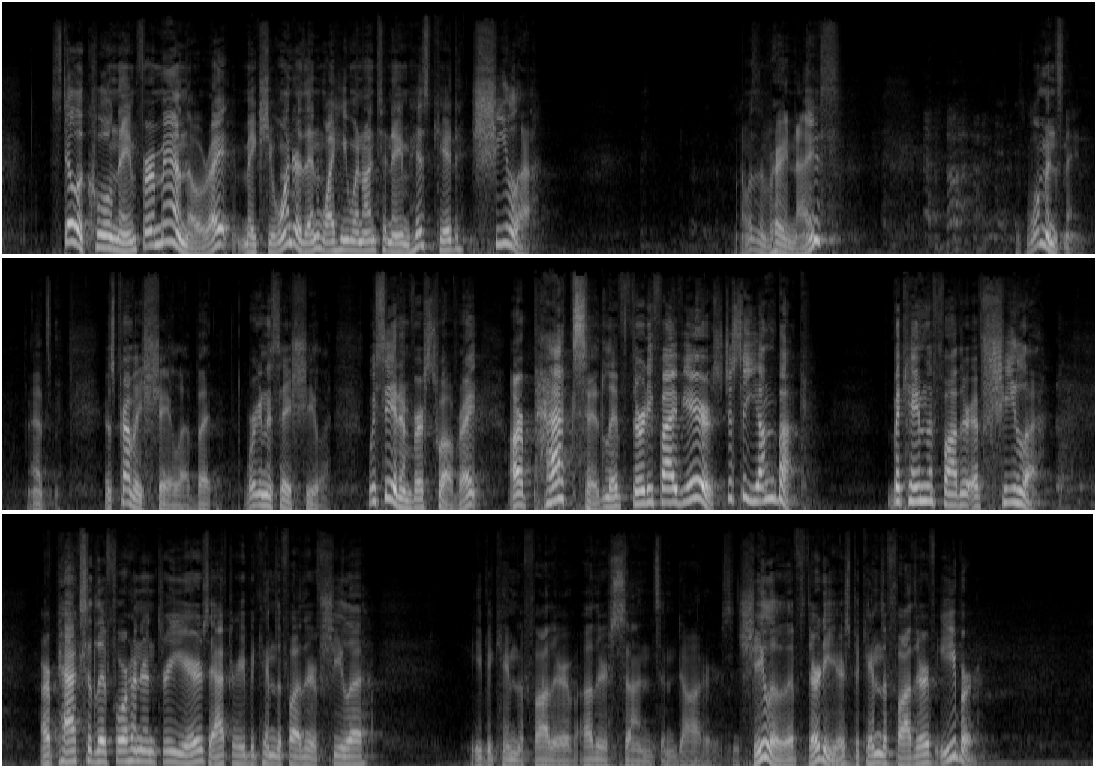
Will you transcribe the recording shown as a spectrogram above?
Still a cool name for a man, though, right? Makes you wonder then why he went on to name his kid Sheila. That wasn't very nice. It's a woman's name. That's, it was probably Shayla, but we're going to say Sheila. We see it in verse 12, right? Arphaxad lived 35 years, just a young buck, became the father of Sheila. Arphaxad lived 403 years after he became the father of Sheila. He became the father of other sons and daughters. And Shelah lived 30 years, became the father of Eber.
